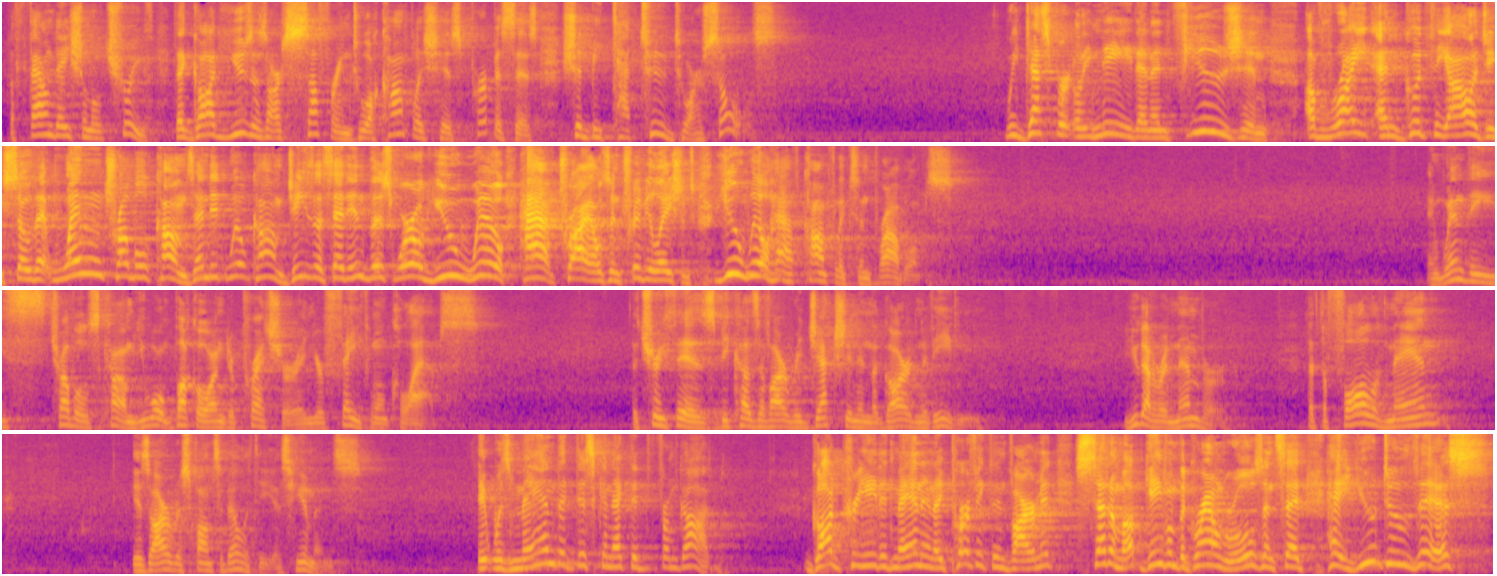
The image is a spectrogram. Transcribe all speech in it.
the foundational truth that God uses our suffering to accomplish His purposes should be tattooed to our souls. We desperately need an infusion of right and good theology so that when trouble comes, and it will come, Jesus said, In this world you will have trials and tribulations, you will have conflicts and problems. And when these troubles come, you won't buckle under pressure and your faith won't collapse. The truth is, because of our rejection in the Garden of Eden, you got to remember that the fall of man is our responsibility as humans. It was man that disconnected from God. God created man in a perfect environment, set him up, gave him the ground rules, and said, Hey, you do this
